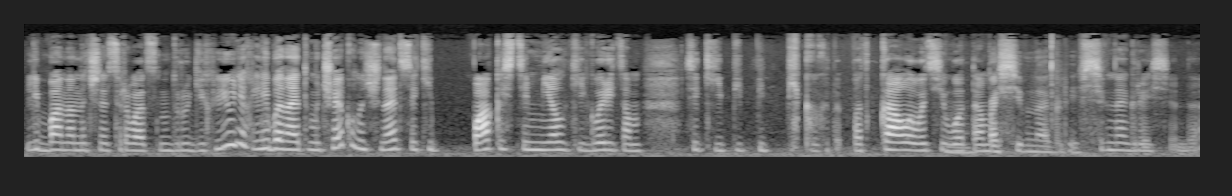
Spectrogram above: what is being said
либо она начинает срываться на других людях, либо на этому человеку начинает всякие пакости мелкие говорить, там, всякие пи-пи-пи, как это, подкалывать его там. Пассивная агрессия. Пассивная агрессия, да.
